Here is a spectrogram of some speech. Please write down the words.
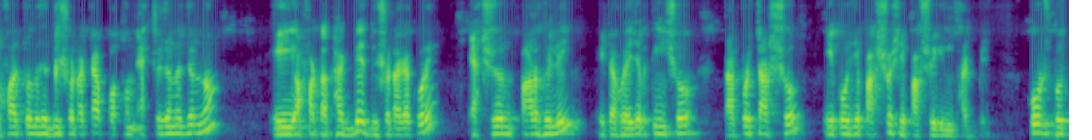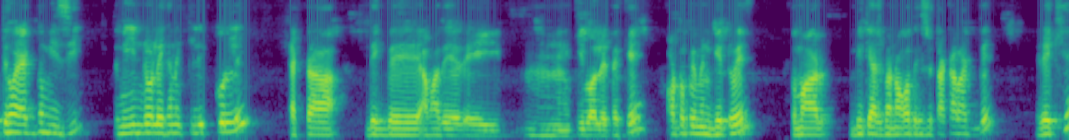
অফার চলেছে দুশো টাকা। প্রথম একশো জনের জন্য এই অফারটা থাকবে দুশো টাকা করে। একশো জন পার হইলেই এটা হয়ে যাবে তিনশো, তারপর চারশো, এরপর যে পাঁচশো, সেই পাঁচশো কিন্তু থাকবে। কোর্স ভর্তি হয় একদম ইজি তুমি ইনরোল এখানে ক্লিক করলেই একটা দেখবে আমাদের এই কি বলে এটাকে অটো পেমেন্ট গেটওয়ে তোমার বিকাশ বা নগদে কিছু টাকা রাখবে রেখে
